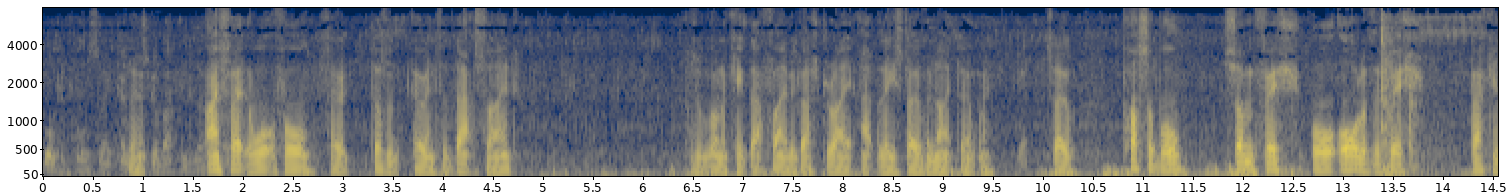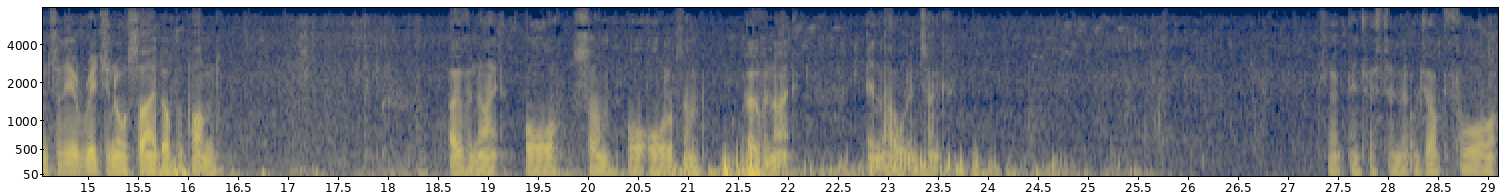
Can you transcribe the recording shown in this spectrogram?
waterfalls, so it can So, just go back into that. Isolate the waterfall so it doesn't go into that side, because we're going to keep that fiberglass dry at least overnight, don't we? Yeah. So, possible, some fish or all of the fish back into the original side of the pond overnight, or some or all of them overnight in the holding tank. So, interesting little job for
